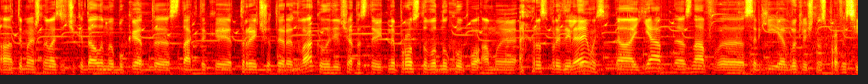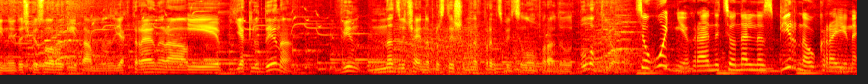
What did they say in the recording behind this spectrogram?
А ти маєш на увазі, чи кидали ми букет е, з тактики 3-4-2, коли дівчата стають не просто в одну купу, а ми розподіляємось. Я е, знав е, Сергія виключно з професійної точки зору, і там як тренера, і як людина. Він надзвичайно простий, що мене в принципі в цілому порадили. Було кльово. Сьогодні грає національна збірна України,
